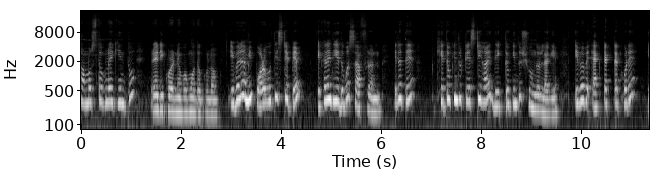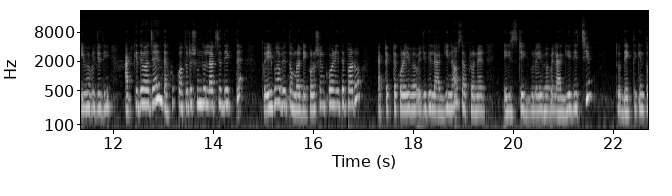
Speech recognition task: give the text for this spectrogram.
সমস্তগুলোই কিন্তু রেডি করে নেব মোদকগুলো। এবারে আমি পরবর্তী স্টেপে এখানে দিয়ে দেবো সাফরান এটাতে খেতেও কিন্তু টেস্টি হয়, দেখতেও কিন্তু সুন্দর লাগে। এভাবে একটা একটা করে এইভাবে যদি আটকে দেওয়া যায়, দেখো কতটা সুন্দর লাগছে দেখতে। তো এইভাবে তোমরা ডেকোরেশন করে নিতে পারো। একটা একটা করে এইভাবে যদি লাগিয়ে নাও স্যাফরনের এই স্টিকগুলো এইভাবে লাগিয়ে দিচ্ছি। তো দেখতে কিন্তু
